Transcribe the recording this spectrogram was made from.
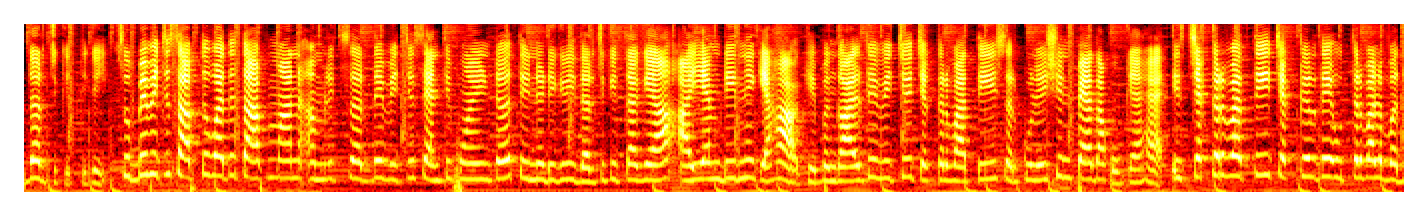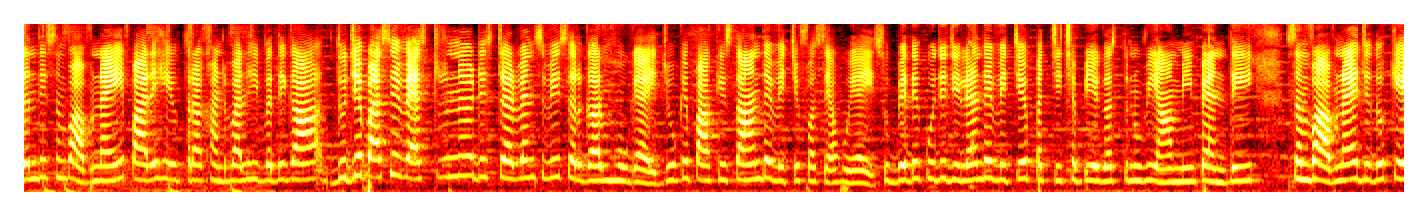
ਦਰਜ ਕੀਤੀ ਗਈ। ਸੂਬੇ ਵਿੱਚ ਸਭ ਤੋਂ ਵੱਧ ਤਾਪਮਾਨ ਅੰਮ੍ਰਿਤਸਰ ਦੇ ਵਿੱਚ 37.3 ਡਿਗਰੀ ਦਰਜ ਕੀਤਾ ਗਿਆ। ਆਈਐਮਡੀ ਨੇ ਕਿਹਾ ਕਿ ਬੰਗਾਲ ਦੇ ਵਿੱਚ ਚੱਕਰਵਾਤੀ ਸਰਕੂਲੇਸ਼ਨ ਪੈਦਾ ਹੋ ਗਿਆ ਹੈ। ਇਸ ਚੱਕਰਵਾਤੀ ਚੱਕਰ ਦੇ ਉੱਤਰ ਵੱਲ ਵਧਣ ਦੀ ਸੰਭਾਵਨਾ ਹੈ, ਪਰ ਇਹ ਉੱਤਰਾਖੰਡ ਵੱਲ ਹੀ ਵਧੇਗਾ। ਦੂਜੇ ਪਾਸੇ ਵੈਸਟਰਨ ਡਿਸਟਰਬੈਂਸ ਵੀ ਸਰਗਰਮ ਹੋ ਗਿਆ ਹੈ, ਜੋ ਕਿ ਪਾਕਿਸਤਾਨ ਦੇ ਵਿੱਚ ਫਸਿਆ ਹੋਇਆ ਹੈ ਸੂਬੇ ਦੇ ਕੁਝ ਜ਼ਿਲ੍ਹਿਆਂ ਦੇ ਵਿੱਚ 25-26 ਅਗਸਤ ਨੂੰ ਵੀ ਆਮ ਮੀਂਹ ਪੈਣ ਦੀ ਸੰਭਾਵਨਾ ਹੈ ਜਦੋਂ ਕਿ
